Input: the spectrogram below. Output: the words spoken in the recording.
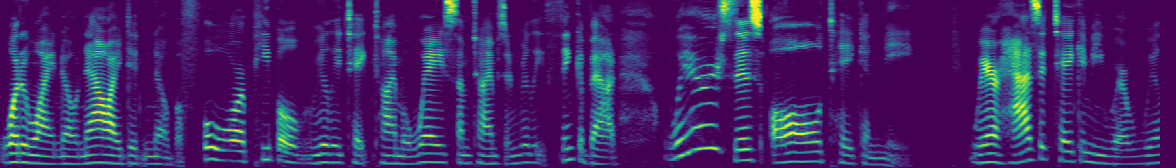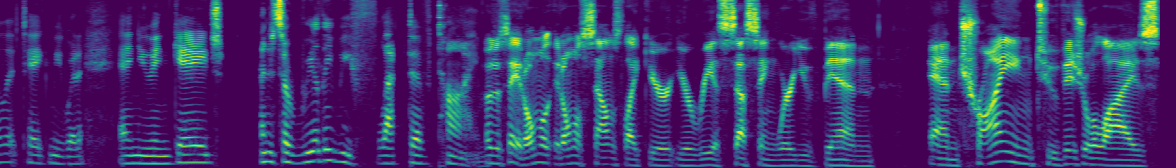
What do I know now I didn't know before? People really take time away sometimes and really think about where's this all taken me? Where has it taken me? Where will it take me? What and you engage and it's a really reflective time. I was gonna say it almost it almost sounds like you're you're reassessing where you've been and trying to visualize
